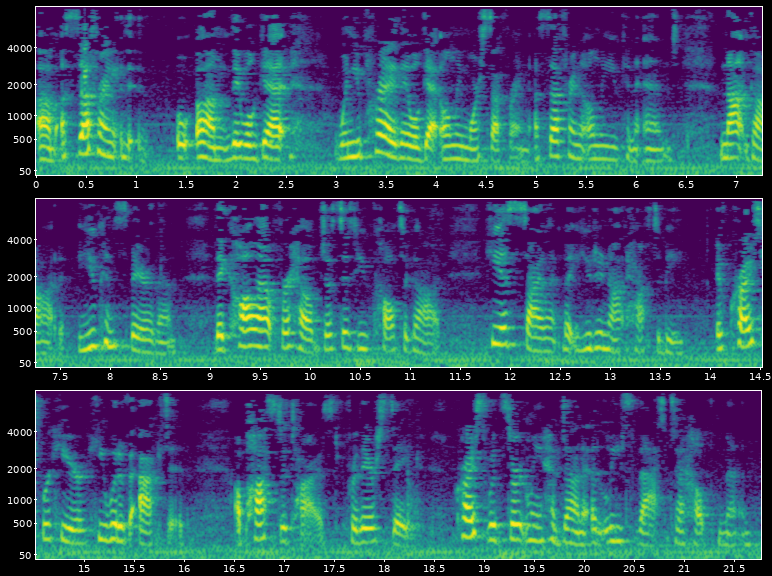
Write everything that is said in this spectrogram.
um, "A suffering um, they will get when you pray, they will get only more suffering. A suffering only you can end, not God. You can spare them. They call out for help just as you call to God. He is silent, but you do not have to be. If Christ were here, he would have acted, apostatized for their sake, Christ would certainly have done at least that to help men.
